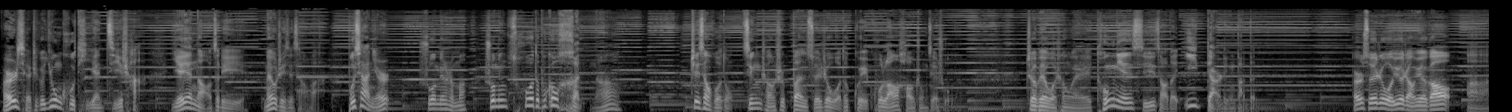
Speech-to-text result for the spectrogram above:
而且这个用户体验极差，爷爷脑子里没有这些想法，不下泥儿，说明什么？说明搓的不够狠呢。这项活动经常是伴随着我的鬼哭狼嚎中结束的，这被我称为童年洗澡的一点零版本。而随着我越长越高啊，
